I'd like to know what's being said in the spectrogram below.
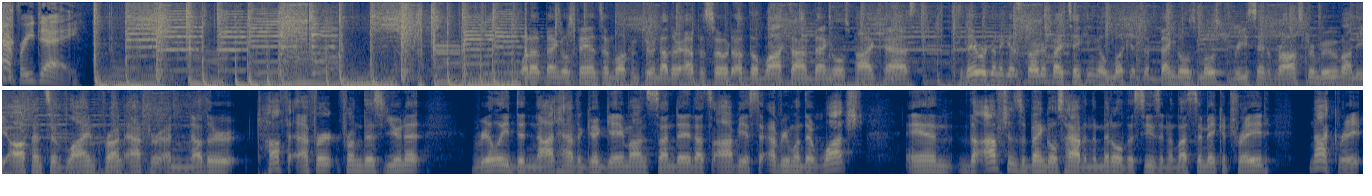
every day. What up, Bengals fans, and welcome to another episode of the Locked On Bengals podcast. Today, we're going to get started by taking a look at the Bengals' most recent roster move on the offensive line front after another tough effort from this unit. Really did not have a good game on Sunday. That's obvious to everyone that watched. And the options the Bengals have in the middle of the season, unless they make a trade, not great.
